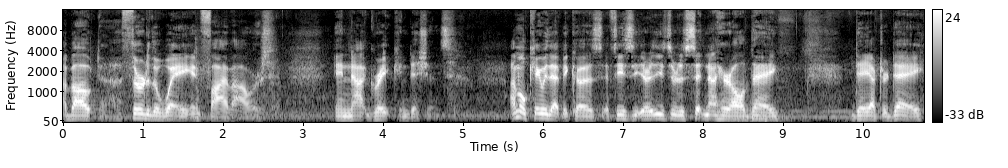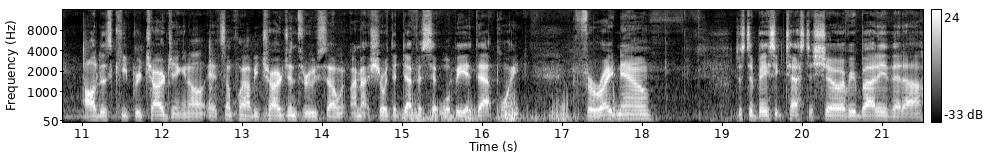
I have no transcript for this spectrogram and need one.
about a third of the way in five hours in not great conditions. I'm okay with that because if these are, these are just sitting out here all day, day after day, I'll just keep recharging and I'll, at some point I'll be charging through so I'm not sure what the deficit will be at that point. For right now, just a basic test to show everybody that uh,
